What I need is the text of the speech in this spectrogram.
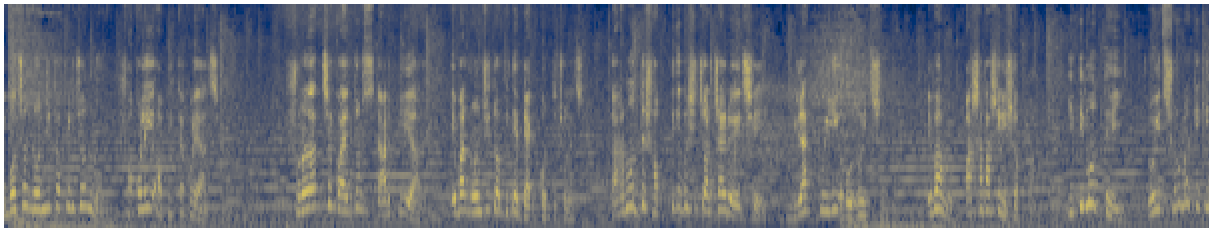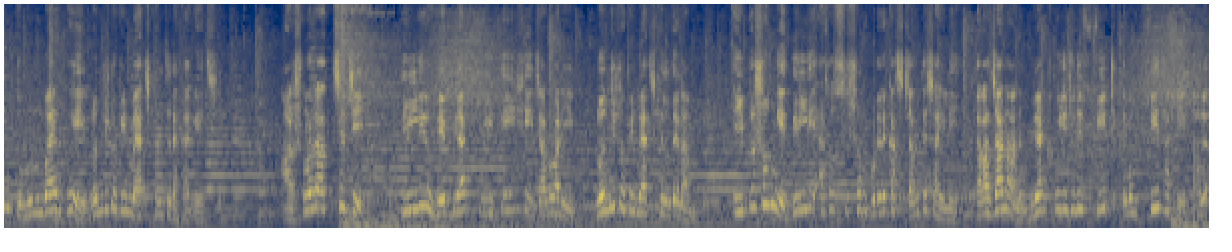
এবছর রঞ্জি ট্রফির জন্য সকলেই অপেক্ষা করে আছে। শোনা যাচ্ছে কয়েকজন স্টার প্লেয়ার এবার রঞ্জি ট্রফিতে ব্যাক করতে চলেছে। তার মধ্যে সবথেকে বেশি চর্চায় রয়েছে বিরাট কোহলি ও রোহিত শর্মা এবং পাশাপাশি ঋষভ পান্ত ইতিমধ্যেই রোহিত শর্মাকে কিন্তু মুম্বাইয়ের হয়ে রঞ্জি ট্রফির ম্যাচ খেলতে দেখা গিয়েছে। আর শোনা যাচ্ছে যে দিল্লির হয়ে বিরাট কোহলি তেইশে জানুয়ারি রঞ্জি ট্রফির ম্যাচ খেলতে নামবে। এই প্রসঙ্গে দিল্লি অ্যাসোসিয়েশন বোর্ডের কাছে জানতে চাইলে তারা জানান, বিরাট কোহলি যদি ফিট এবং ফ্রি থাকে, তাহলে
